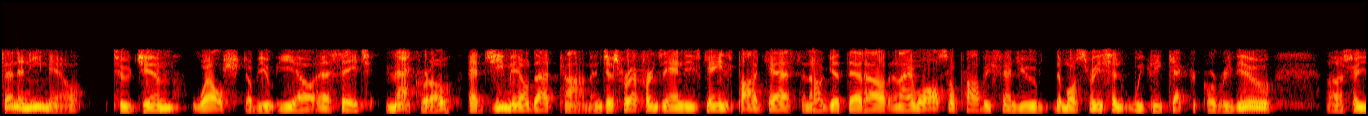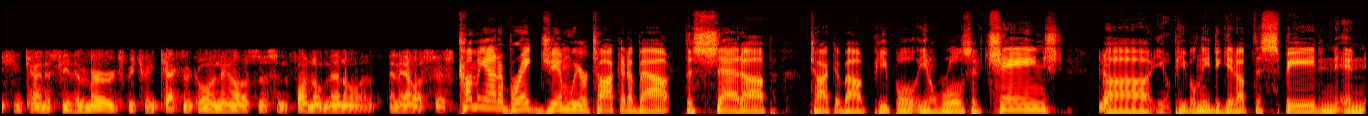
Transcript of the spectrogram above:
Send an email to Jim Welsh, W E L S H, macro at gmail.com and just reference Andy's Gains podcast, and I'll get that out. And I will also probably send you the most recent weekly technical review. Uh, so you can kind of see the merge between technical analysis and fundamental analysis. Coming out of break, Jim, we were talking about the setup, talked about people, you know, rules have changed. Uh, you know, people need to get up to speed and, and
